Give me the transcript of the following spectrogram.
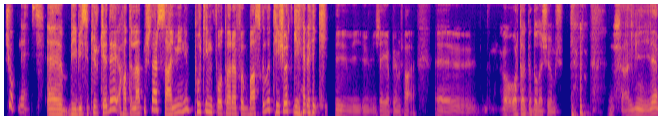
çok net. Ee, BBC Türkçe'de hatırlatmışlar Salvini Putin fotoğrafı baskılı tişört giyerek e, şey yapıyormuş. E, ortalıkta dolaşıyormuş. Salvini ile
